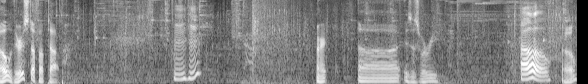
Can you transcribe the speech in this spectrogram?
Oh, there is stuff up top. Mm-hmm. All right. Uh, is this where we? Oh. Oh.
